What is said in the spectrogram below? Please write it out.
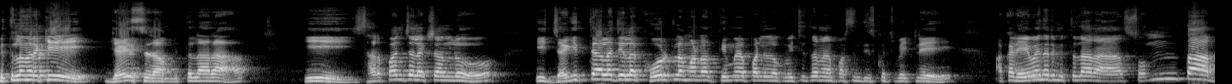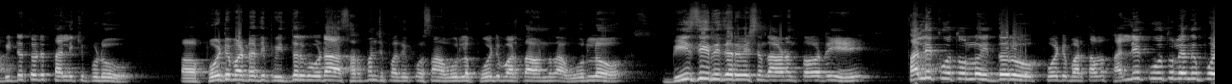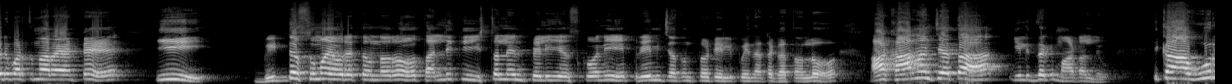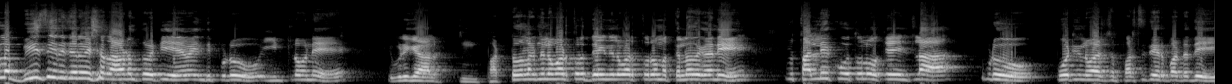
మిత్రులందరికీ జై శ్రీరామ్. మిత్రులారా ఈ సర్పంచ్ ఎలక్షన్లు ఈ జగిత్యాల జిల్లా కోర్టుల మండలం తిమ్మేపల్లిలో ఒక విచిత్రమైన పరిస్థితి తీసుకొచ్చి పెట్టినాయి. అక్కడ ఏమైందంటే మిత్రులారా సొంత బిడ్డతోటి తల్లికి ఇప్పుడు పోటీ పడ్డది. ఇప్పుడు ఇద్దరు కూడా సర్పంచ్ పదవి కోసం ఆ ఊర్లో పోటీ పడతా ఉన్నారు. ఆ ఊర్లో బీసీ రిజర్వేషన్ రావడంతో తల్లి కూతుళ్ళు ఇద్దరు పోటీ పడతా ఉన్నారు. తల్లి కూతుర్లు ఎందుకు పోటీ పడుతున్నారా అంటే ఈ బిడ్డ సుమ ఎవరైతే ఉన్నారో తల్లికి ఇష్టం లేని పెళ్ళి చేసుకొని ప్రేమించే వెళ్ళిపోయిందట గతంలో. ఆ కారణం చేత వీళ్ళిద్దరికి మాటలు లేవు. ఇక ఆ ఊర్లో బీసీ రిజర్వేషన్ రావడంతో ఏమైంది ఇప్పుడు? ఇంట్లోనే ఇప్పుడు ఇక పట్టుదలకు నిలబడుతారు దేని నిలబడుతారో మాకు తెలియదు కానీ ఇప్పుడు తల్లి కూతురు ఒకే ఇంట్లో ఇప్పుడు పోటీ నిలబడాల్సిన పరిస్థితి ఏర్పడ్డది.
